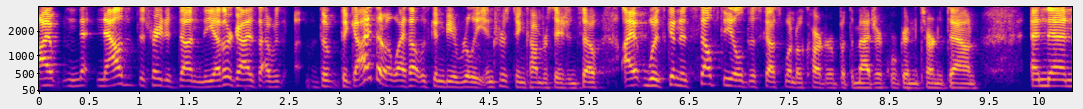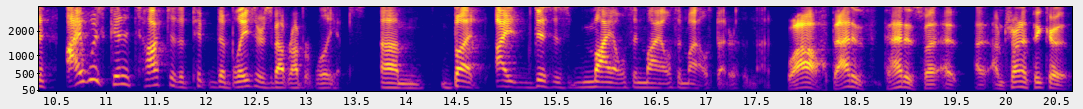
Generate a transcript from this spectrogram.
attack I now that the trade is done, the other guys I was the the guy that I thought was going to be a really interesting conversation. So I was going to self deal discuss Wendell Carter, but the Magic were going to turn it down, and then I was going to talk to the the Blazers about Robert Williams. Um, but I this is miles and miles and miles better than that. Wow, that is that is. I, I, I'm trying to think of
